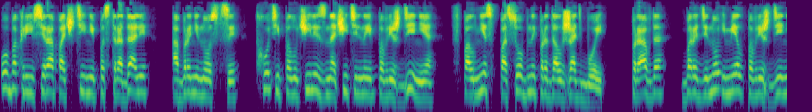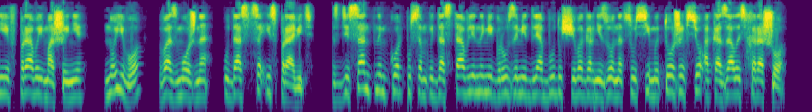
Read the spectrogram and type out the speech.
Оба крейсера почти не пострадали, а броненосцы, хоть и получили значительные повреждения, вполне способны продолжать бой. Правда, Бородино имел повреждение в правой машине, но его, возможно, удастся исправить. С десантным корпусом и доставленными грузами для будущего гарнизона Цусимы тоже все оказалось хорошо.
